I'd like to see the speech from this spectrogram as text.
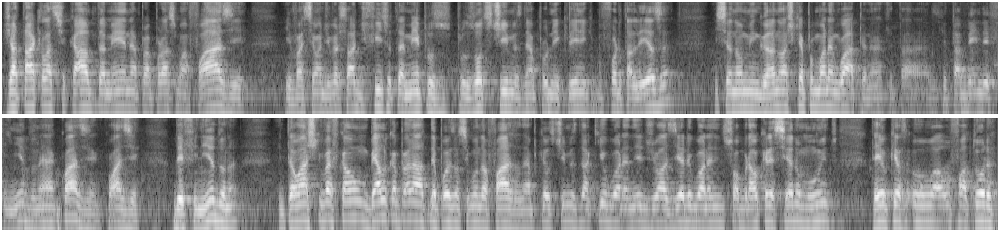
já está classificado também né, para a próxima fase. E vai ser um adversário difícil também para os outros times, né, para o Uniclinic para o Fortaleza. E se eu não me engano, acho que é para o Maranguape, né? Que está que tá bem definido, né? Quase, quase definido, né? Então acho que vai ficar um belo campeonato depois da segunda fase, né? Porque os times daqui, o Guarani de Juazeiro e o Guarani de Sobral cresceram muito. Tem o, o, o fator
